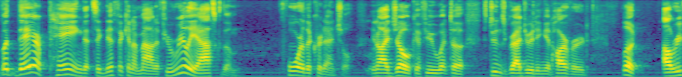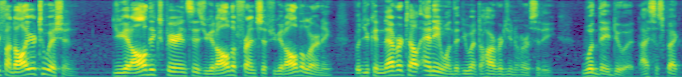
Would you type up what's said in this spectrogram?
but they are paying that significant amount, if you really ask them, for the credential. You know, I joke, if you went to students graduating at Harvard, look, I'll refund all your tuition, you get all the experiences, you get all the friendships, you get all the learning, but you can never tell anyone that you went to Harvard University. Would they do it? I suspect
